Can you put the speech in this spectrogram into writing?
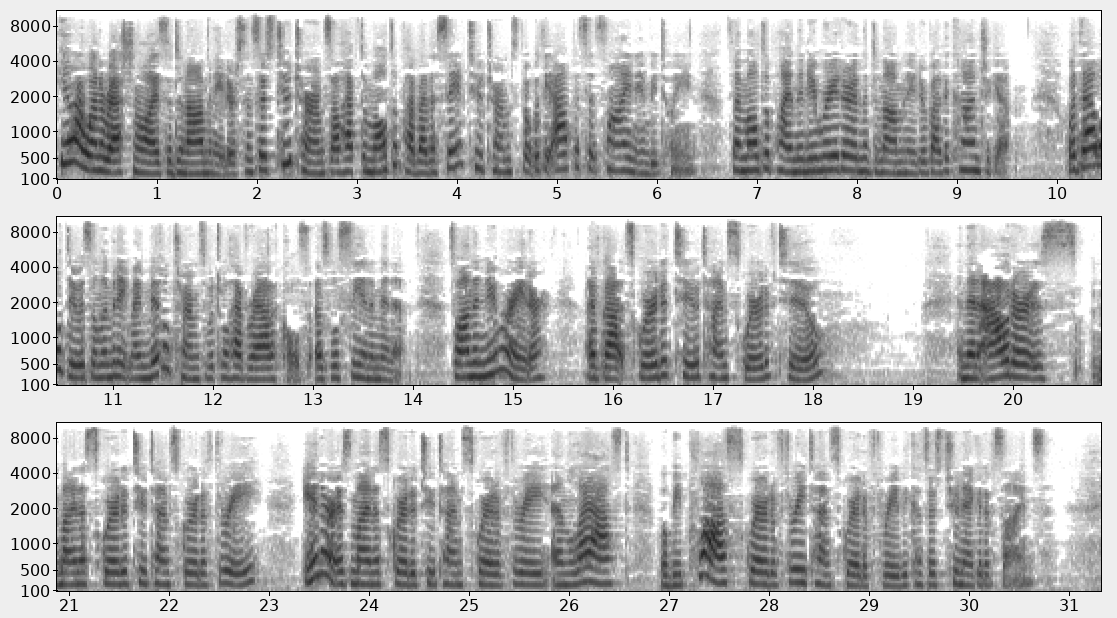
Here I want to rationalize the denominator. Since there's two terms, I'll have to multiply by the same two terms, but with the opposite sign in between. So I'm multiplying the numerator and the denominator by the conjugate. What that will do is eliminate my middle terms, which will have radicals, as we'll see in a minute. So on the numerator, I've got square root of 2 times square root of 2. And then outer is minus square root of 2 times square root of 3. Inner is minus square root of 2 times square root of 3. And last will be plus square root of 3 times square root of 3 because there's two negative signs.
